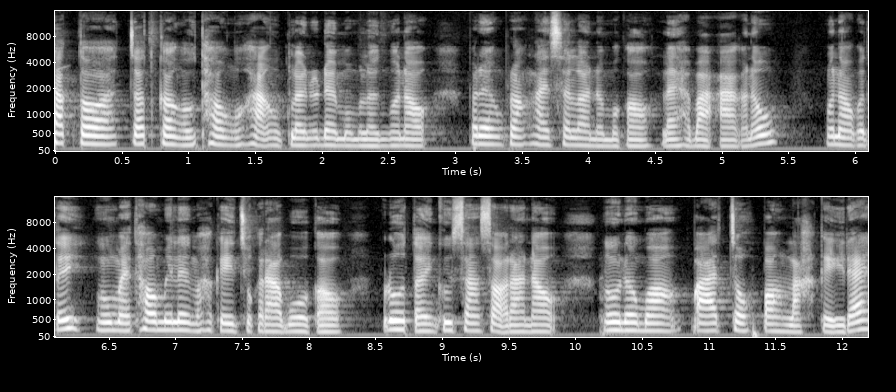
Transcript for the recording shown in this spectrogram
ឆាក់តចតកងអថងហាងក្លែងនៅដែរមកម្លងងណៅប្រងប្រងផ្លៃសឡនមកឡៃហបាអាកណូងណៅក៏ទេងងម៉ែថោមីលេនមកកេជុក្រាបូកោព្រោះតែគូសានសរ៉ាណៅងនៅមកបាចុះបងលាស់កេដែរ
